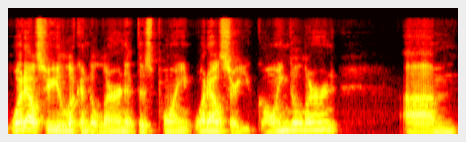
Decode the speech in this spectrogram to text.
what else are you looking to learn at this point? What else are you going to learn? Um,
